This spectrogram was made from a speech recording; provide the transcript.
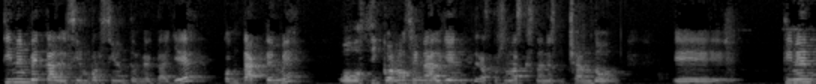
tienen beca del 100% en el taller, contáctenme, o si conocen a alguien de las personas que están escuchando, eh, tienen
